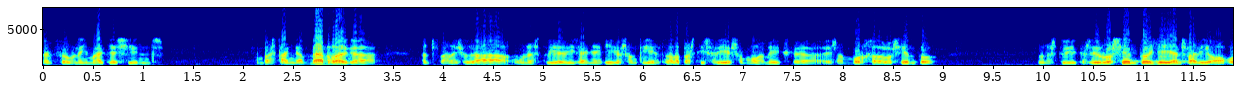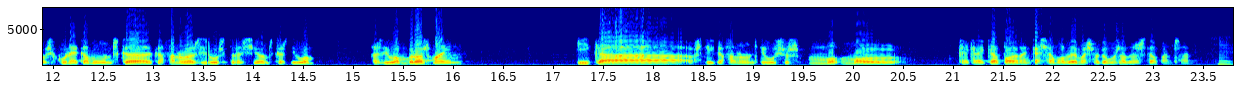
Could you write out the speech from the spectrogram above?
vam fer una imatge així bastant gamberra que ens van ajudar un estudi de disseny aquí, que són clients de la pastisseria i són molt amics, que és en Borja de Lo Siento, d'un estudi que es diu Lo Siento, i ella ens va dir, oh, doncs conec amb uns que, que fan unes il·lustracions que es diuen, es diuen Brosmine, i que, hosti, que fan uns dibuixos molt, molt, que crec que poden encaixar molt bé amb això que vosaltres esteu pensant. Mm.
